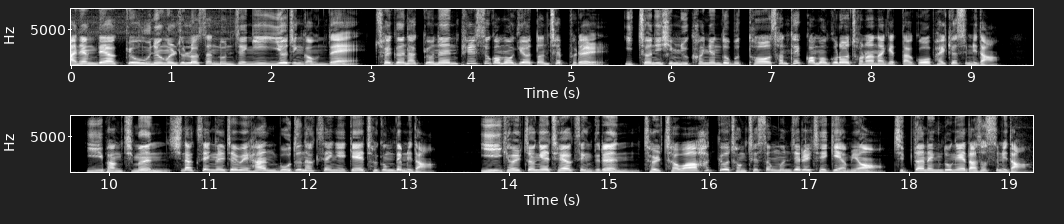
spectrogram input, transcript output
안양대학교 운영을 둘러싼 논쟁이 이어진 가운데 최근 학교는 필수 과목이었던 체프를 2026학년도부터 선택 과목으로 전환하겠다고 밝혔습니다. 이 방침은 신학생을 제외한 모든 학생에게 적용됩니다. 이 결정에 재학생들은 절차와 학교 정체성 문제를 제기하며 집단 행동에 나섰습니다.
